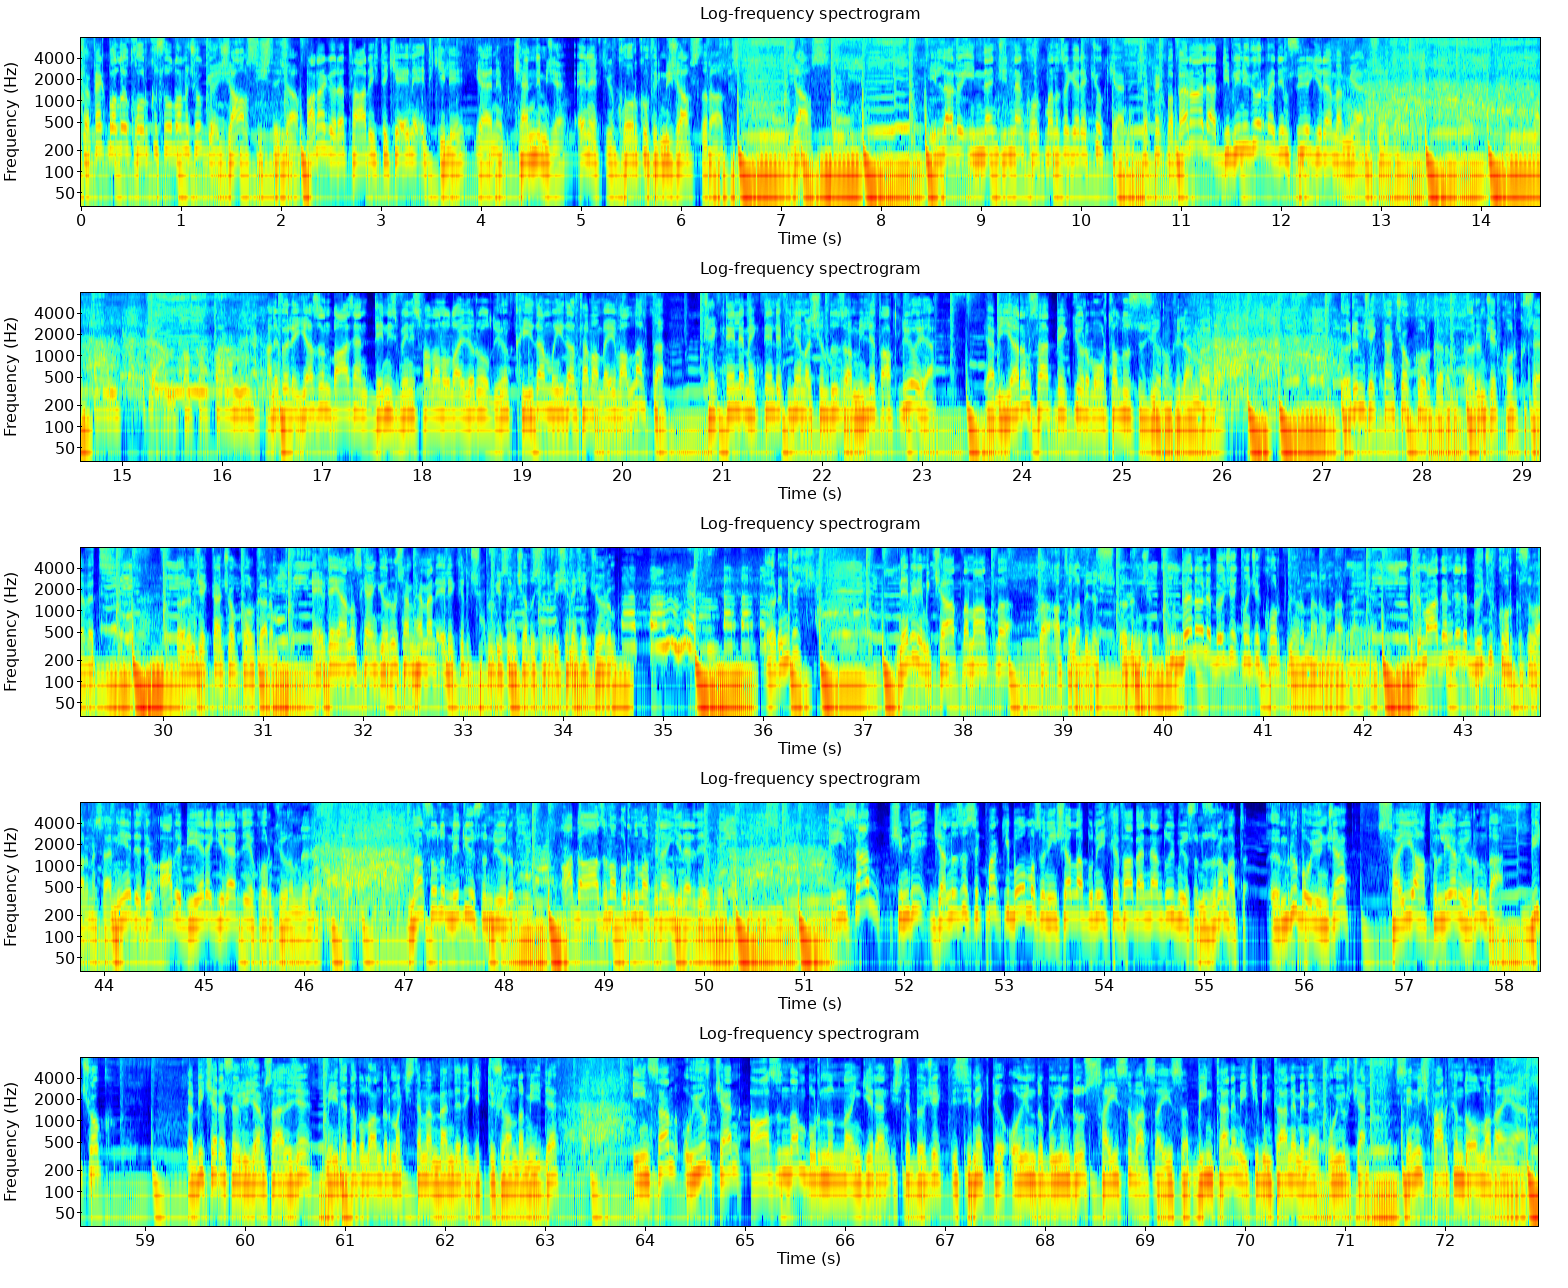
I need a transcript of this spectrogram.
Köpek balığı korkusu olanı çok ya. Jaws işte Jaws. Bana göre tarihteki en etkili yani kendimce en etkili korku filmi Jaws'tır abi. Jaws. İlla öyle inden cinden korkmanıza gerek yok yani. Köpek balığı. Ben hala dibini görmediğim suya giremem yani şeyde. Hani böyle yazın bazen deniz meniz falan olayları oluyor. Kıyıdan mıyıdan tamam eyvallah da tekneyle mekneyle filan açıldığı zaman millet atlıyor ya. Ya bir yarım saat bekliyorum ortalığı süzüyorum filan böyle. Örümcekten çok korkarım. Örümcek korkusu evet. Örümcekten çok korkarım. Evde yalnızken görürsem hemen elektrik süpürgesini çalıştırıp içine çekiyorum. Örümcek ne bileyim kağıtla mağıtla da atılabilir örümcek. Ben öyle böcek böcek korkmuyorum ben onlardan ya. Bizim Adem'de de böcek korkusu var mesela. Niye dedim? Abi bir yere girer diye korkuyorum dedi. Nasıl oğlum ne diyorsun diyorum. Abi ağzıma burnuma falan girer diye korkuyorum. İnsan şimdi canınızı sıkmak gibi olmasın inşallah bunu ilk defa benden duymuyorsunuzdur ama ömrü boyunca sayıyı hatırlayamıyorum da birçok ya bir kere söyleyeceğim sadece. Mide de bulandırmak istemem. Bende de gitti şu anda mide. İnsan uyurken ağzından burnundan giren işte böcekli, sinekli, oyundu, buyundu sayısı var sayısı. Bin tane mi iki bin tane mi ne uyurken. Senin hiç farkında olmadan yani.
